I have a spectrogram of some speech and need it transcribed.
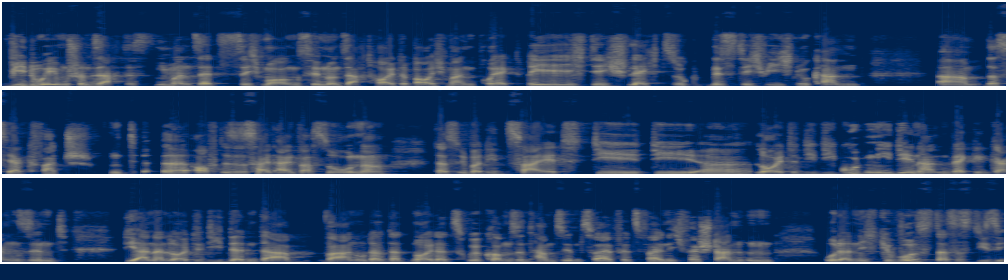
wie du eben schon sagtest, niemand setzt sich morgens hin und sagt, heute baue ich mal ein Projekt richtig schlecht, so mistig, wie ich nur kann. Ähm, das ist ja Quatsch. Und äh, oft ist es halt einfach so, ne, dass über die Zeit die, die äh, Leute, die die guten Ideen hatten, weggegangen sind. Die anderen Leute, die denn da waren oder neu dazugekommen sind, haben sie im Zweifelsfall nicht verstanden oder nicht gewusst, dass es diese,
